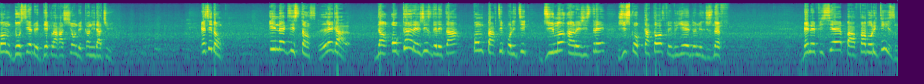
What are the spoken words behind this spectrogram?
comme dossier de déclaration de candidature. Ainsi donc, inexistence légale dans aucun registre de l'État comme parti politique dûment enregistré jusqu'au 14 février 2019 bénéficiaire par favoritisme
